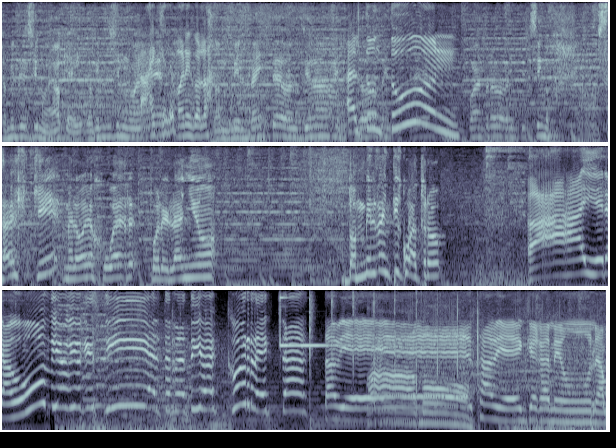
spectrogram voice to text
2019, ok. 2019. Ay, que le pone color. 2020, 21, 22, Al tuntún. 24, 25. ¿Sabes qué? Me lo voy a jugar por el año 2024. Ay, era obvio, obvio que sí. Alternativa correcta. Está bien. Vamos. Está bien que gane una.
